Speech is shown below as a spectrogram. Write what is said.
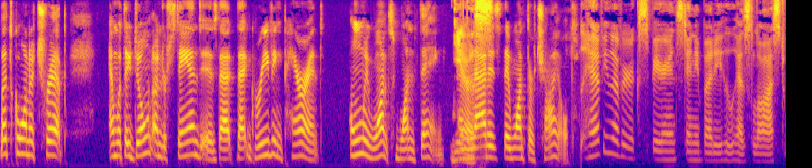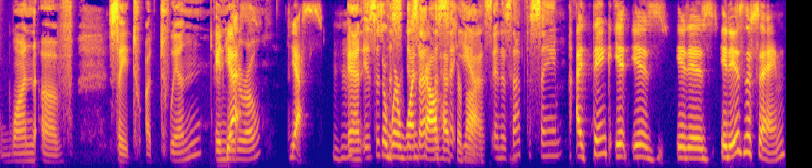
let's go on a trip. And what they don't understand is that that grieving parent only wants one thing, yes. and that is they want their child. Have you ever experienced anybody who has lost one of, say, a twin in yes. utero? Yes. Mm-hmm. And is it so the, where one child has survived? Yes, and is that the same? I think it is. It is. It is the same.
